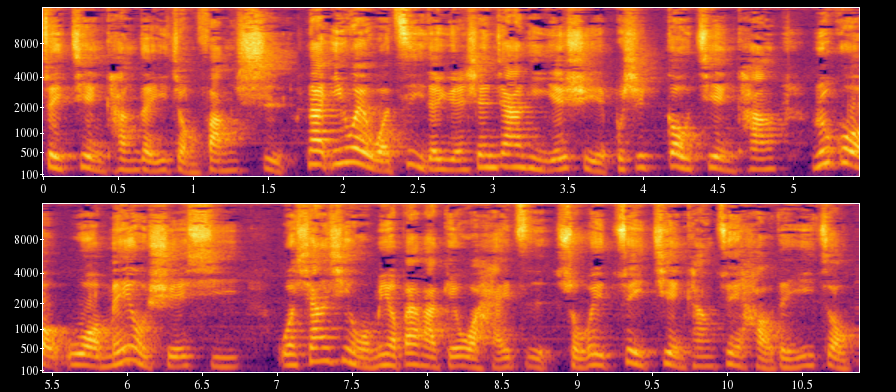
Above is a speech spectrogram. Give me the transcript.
最健康的一种方式。那因为我自己的原生家庭也许也不是够健康，如果我没有学习，我相信我没有办法给我孩子所谓最健康最好的一种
